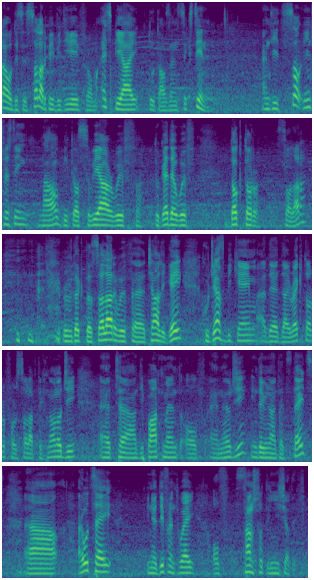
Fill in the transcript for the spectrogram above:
Hello, this is Solar PV TV from SPI 2016. And it's so interesting now because we are with together with Dr. Solar, with Dr. Solar, with uh, Charlie Gay, who just became uh, the director for solar technology at uh, Department of Energy in the United States. Uh, I would say in a different way of Sunshot Initiative.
